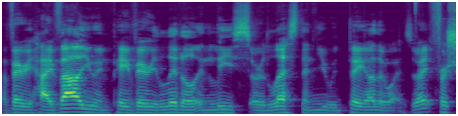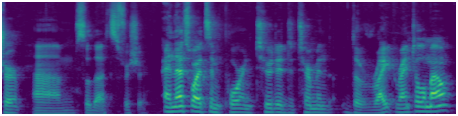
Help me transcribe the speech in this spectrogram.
a very high value and pay very little in lease or less than you would pay otherwise. Right? For sure. Um, so that's for sure. And that's why it's important too to determine the right rental amount.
